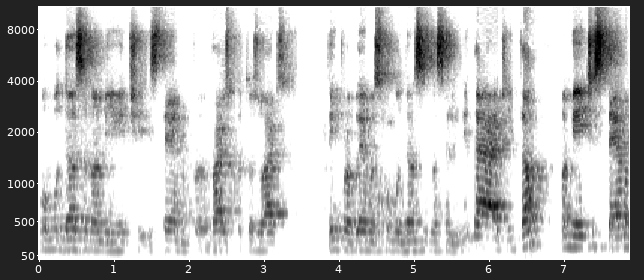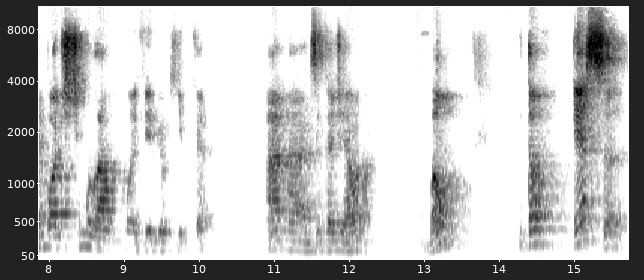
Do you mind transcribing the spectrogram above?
ou mudança no ambiente externo. Vários protozoários têm problemas com mudanças na salinidade. Então, o ambiente externo pode estimular uma via bioquímica a, a desencadear ou não. Tá bom? Então, essa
